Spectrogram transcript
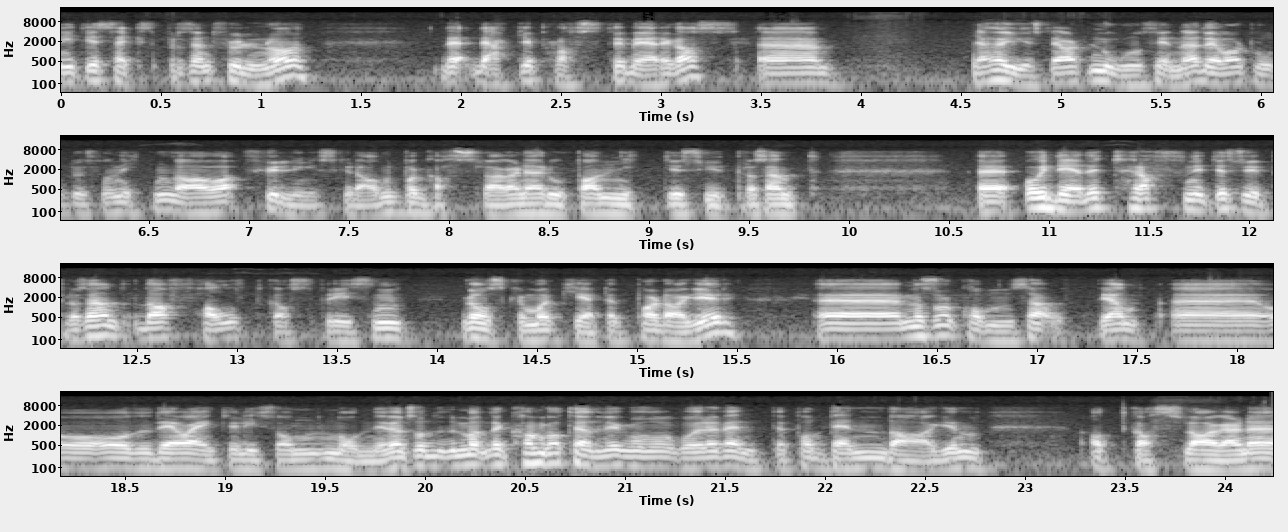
96 fulle nå. Det, det, er ikke plass til mer gass. Eh, det høyeste jeg har vært noensinne, det var 2019. Da var fyllingsgraden på gasslagrene i Europa 97 eh, Og idet de traff 97% da falt gassprisen ganske markert et par dager. Eh, men så kom den seg opp igjen, og det var egentlig litt sånn non-event. Så det kan godt hende vi går og venter på den dagen at gasslagrene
